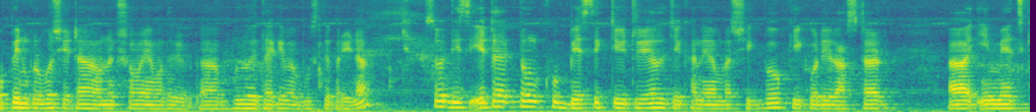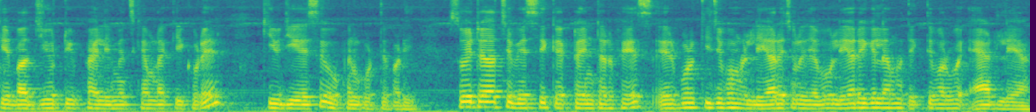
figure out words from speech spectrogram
ওপেন করব সেটা অনেক সময় আমাদের ভুল হয়ে থাকে বা বুঝতে পারি না সো দিস এটা একদম খুব বেসিক টিউটোরিয়াল যেখানে আমরা শিখব কি করে রাস্টার ইমেজকে বা জিওটিপ ফাইল ইমেজকে আমরা কি করে কিউজিএসে ওপেন করতে পারি। সো এটা হচ্ছে বেসিক একটা ইন্টারফেস এরপর কি যাব আমরা লেয়ারে চলে যাব। লেয়ারে গেলে আমরা দেখতে পারব অ্যাড লেয়ার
